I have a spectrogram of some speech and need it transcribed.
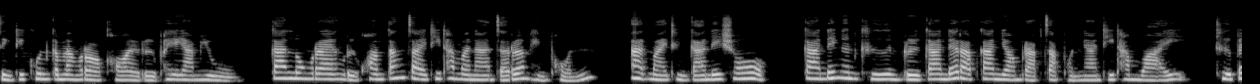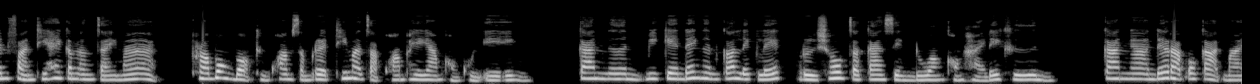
สิ่งที่คุณกำลังรอคอยหรือพยายามอยู่ การลงแรงหรือความตั้งใจที่ทำมานานจะเริ่มเห็นผล อาจหมายถึงการได้โชค การได้เงินคืน หรือการได้รับการยอมรับจากผลงานที่ทำไว้ ถือเป็นฝันที่ให้กำลังใจมาก เพราะบ่งบอกถึงความสำเร็จที่มาจากความพยายามของคุณเอง การเงินมีเกณฑ์ได้เงินก้อนเล็กๆ หรือโชคจากการเสี่ยงดวงของหายได้คืน การงานได้รับโอกาสใหม่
